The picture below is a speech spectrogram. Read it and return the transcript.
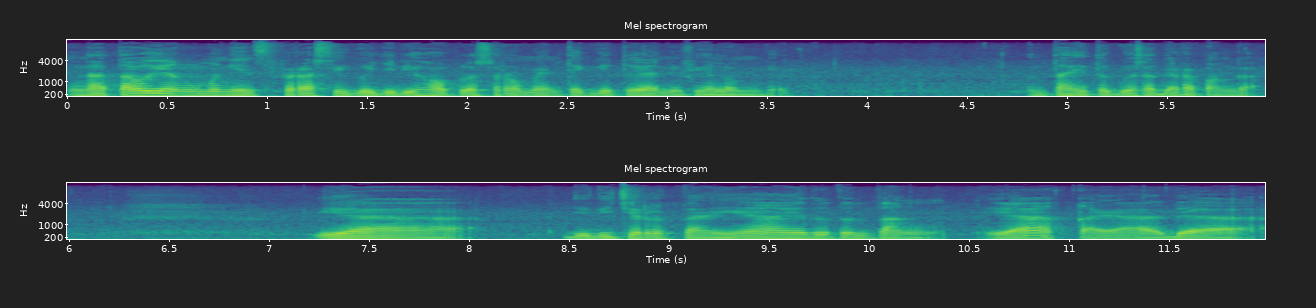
nggak tahu yang menginspirasi gue jadi hopeless romantic gitu ya di film gitu. Entah itu gue sadar apa enggak ya jadi ceritanya itu tentang ya kayak ada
